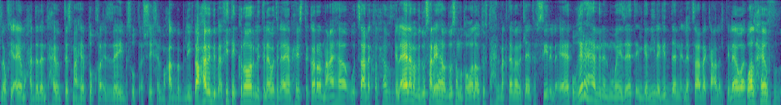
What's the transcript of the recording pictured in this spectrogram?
لو في إيه محددة أنت حابب تسمع هي بتقرأ إزاي بصوت الشيخ المحبب ليك. لو حابب يبقى في تكرار لتلاوة الآية بحيث تكرر معاها وتساعدك في الحفظ. الآية لما بدوس عليها ودوسة مطولة وتفتح المكتبة بتلاقي تفسير الآيات وغيرها من المميزات الجميلة جدا اللي هتساعدك على التلاوة والحفظ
